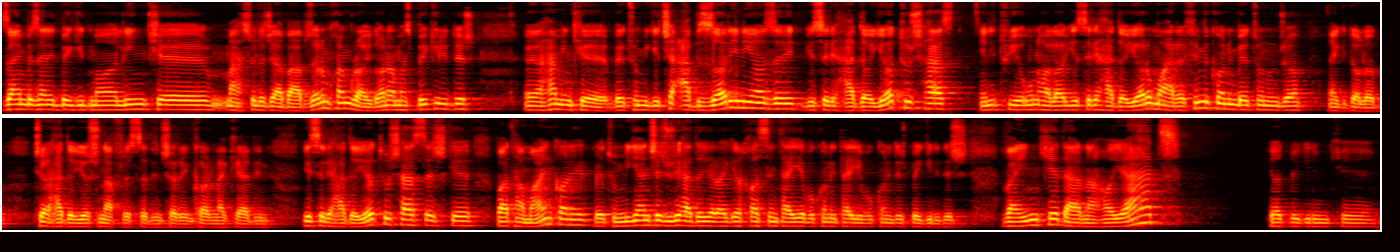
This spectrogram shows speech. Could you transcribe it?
زنگ بزنید بگید ما لینک محصول جعبه ابزار رو می‌خوایم. رایگان هم هست. بگیریدش. همین که بهتون میگه چه ابزاری نیاز دارید یه سری هدایا توش هست. یعنی توی اون حالا یه سری هدایا رو معرفی می‌کنیم بهتون اونجا. نگید حالا چرا هدایاشو نفرستادین چرا این کار نکردین. یه سری هدایا توش هستش که باید هماهنگ کنید. بهتون میگن چه جوری هدایا رو اگر خواستین تهیه بکنید تهیه بکنیدش بگیریدش. و اینکه در نهایت یاد بگیریم که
